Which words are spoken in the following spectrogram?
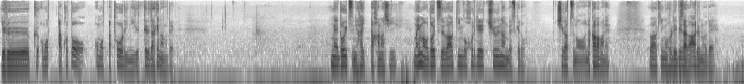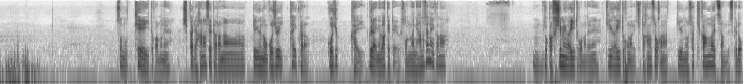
ゆるーく思ったことを思った通りに言ってるだけなので、ね、ドイツに入った話、まあ、今もドイツワーキングホリデー中なんですけど4月の半ばまでワーキングホリデービザがあるのでその経緯とかもねしっかり話せたらなーっていうのを51回から50回ぐらいに分けてそんなに話せないかなうん、どっか節目がいいとこまでね、キリがいいとこまでちょっと話そうかなっていうのをさっき考えてたんですけど、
